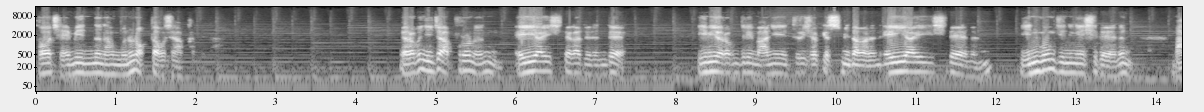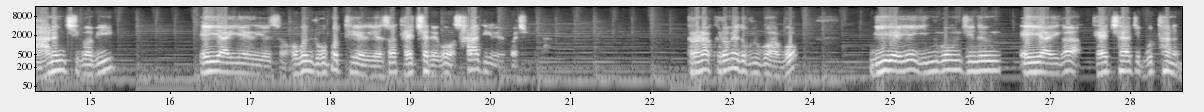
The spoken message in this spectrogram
더 재미있는 학문은 없다고 생각합니다. 여러분, 이제 앞으로는 AI 시대가 되는데 이미 여러분들이 많이 들으셨겠습니다만 AI 시대에는 인공지능의 시대에는 많은 직업이 AI에 의해서 혹은 로봇에 의해서 대체되고 사라지게 될 것입니다. 그러나 그럼에도 불구하고 미래의 인공지능 AI가 대체하지 못하는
